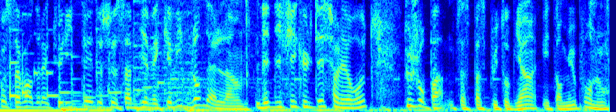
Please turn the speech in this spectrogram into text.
faut savoir de l'actualité de ce samedi avec Kevin Blondel. Des difficultés sur les routes Toujours pas, ça se passe plutôt bien et tant mieux pour nous.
